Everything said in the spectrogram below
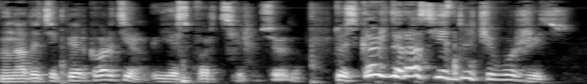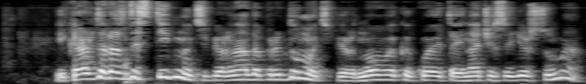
Но надо теперь квартиру. Есть квартира. Все. То есть каждый раз есть для чего жить. И каждый раз достигнуть, теперь надо придумать, теперь новое какое-то, иначе сойдешь с ума.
